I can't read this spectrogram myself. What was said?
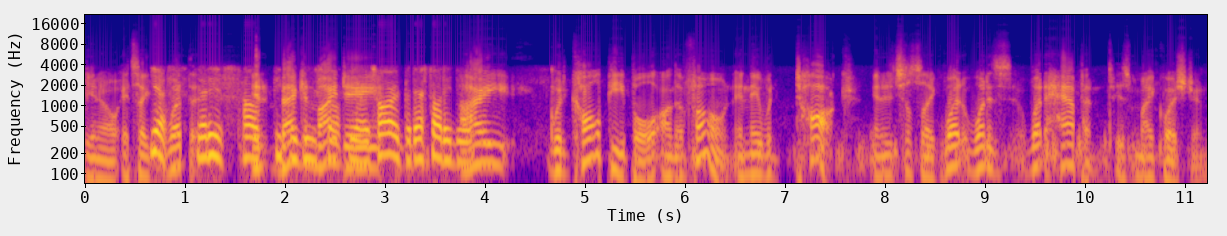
You know, it's like yes, what the. that is how people back do in my stuff. yeah, it's hard, but that's how they do it. I would call people on the phone and they would talk and it's just like what what is what happened is my question.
